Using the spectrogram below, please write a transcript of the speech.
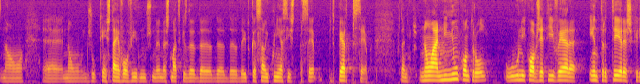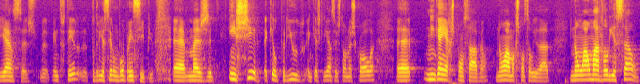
Não, não julgo que quem está envolvido nos, nas temáticas da, da, da, da, educação e conhece isto percebe, de perto percebe. Portanto, não há nenhum controle, o único objetivo era entreter as crianças, eh, entreter poderia ser um bom princípio, mas encher aquele período em que as crianças estão na escola, ninguém é responsável, não há uma responsabilidade, não há uma avaliação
